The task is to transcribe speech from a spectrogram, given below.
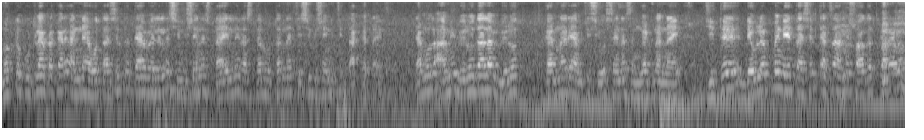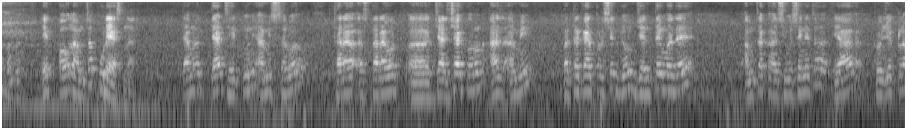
मग तो कुठल्या प्रकारे अन्याय होत असेल तर त्यावेळेला शिवसेना स्टाईलने रस्त्यावर उतरण्याची शिवसेनेची ताकद आहे. त्यामुळं आम्ही विरोधाला विरोध करणारी आमची शिवसेना संघटना नाही. जिथे डेव्हलपमेंट येत असेल त्याचं आम्ही स्वागत करायला पण एक पाऊल आमचा पुढे असणार. त्यामुळे त्याच हेतूने आम्ही सर्व थरा स्तरावर चर्चा करून आज आम्ही पत्रकार परिषद घेऊन जनतेमध्ये आमचा का शिवसेनेचा या प्रोजेक्टला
